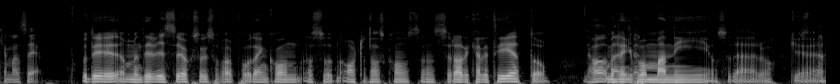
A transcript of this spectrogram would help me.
kan man säga. Och det, men det visar ju också i så fall på den kon, alltså 1800-talskonstens radikalitet då. Ja, man tänker på Manet och sådär och eh,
